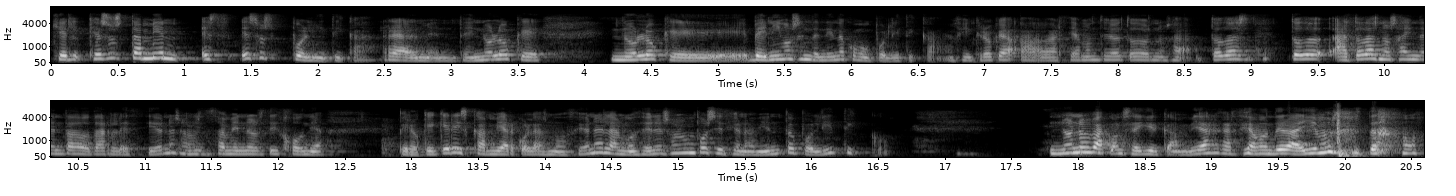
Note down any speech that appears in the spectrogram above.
que, eso es también es, eso es política realmente, no lo que no lo que venimos entendiendo como política. En fin, creo que a García Montero todos nos todas, a todas nos ha intentado dar lecciones, a nosotros también nos dijo un día, ¿pero qué queréis cambiar con las mociones? Las mociones son un posicionamiento político. No nos va a conseguir cambiar, García Montero, ahí hemos estado.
